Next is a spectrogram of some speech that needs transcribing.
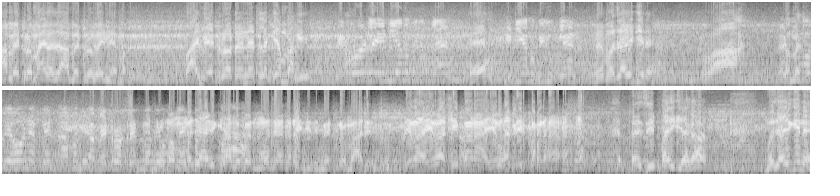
આ મેટ્રોમાં આવ્યા છે આ મેટ્રો ગઈ ને એમાં. ભાઈ મેટ્રો ટ્રેન એટલે કેમ બાકી? મેટ્રો એટલે ઇન્ડિયાનું બીજું પ્લેન હે? ઇન્ડિયાનું બીજું પ્લેન એ મજા આવી ગઈ ને? વાહ. તમે મેટ્રો ટ્રેન મેટ્રોમાં મજા આવી ગઈ આ લોકોને મજા કરાવી દીધી મેટ્રોમાં આજે. એવા એવા સિપાણા એવા સિપાણા. સિપાઈ ગયા કા? મજા આવી ગઈ ને?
